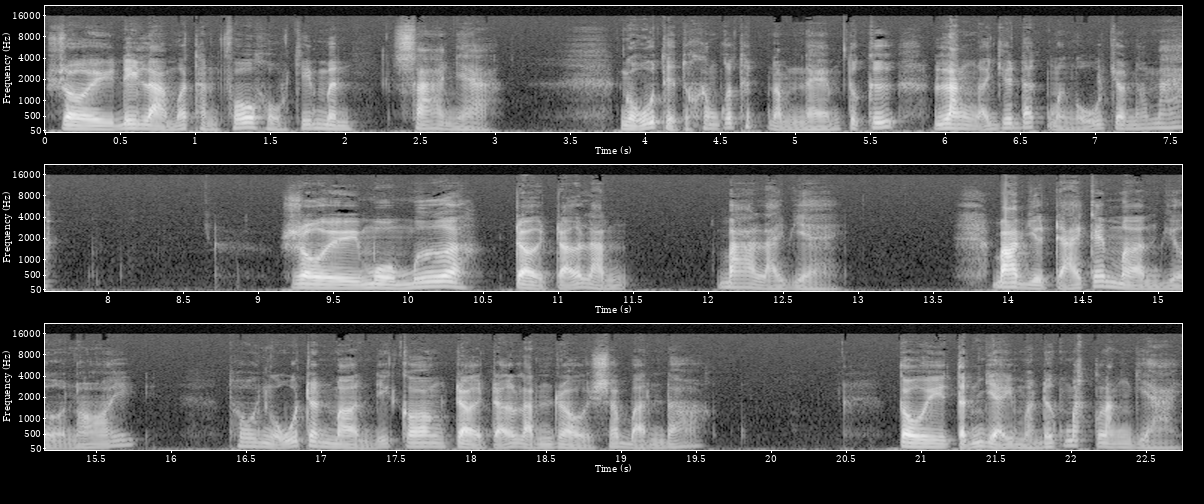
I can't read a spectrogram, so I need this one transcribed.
rồi đi làm ở thành phố Hồ Chí Minh, xa nhà. Ngủ thì tôi không có thích nằm nệm, tôi cứ lăn ở dưới đất mà ngủ cho nó mát. Rồi mùa mưa, trời trở lạnh, ba lại về. Ba vừa trải cái mền vừa nói, thôi ngủ trên mền đi con, trời trở lạnh rồi sẽ bệnh đó. Tôi tỉnh dậy mà nước mắt lăn dài.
